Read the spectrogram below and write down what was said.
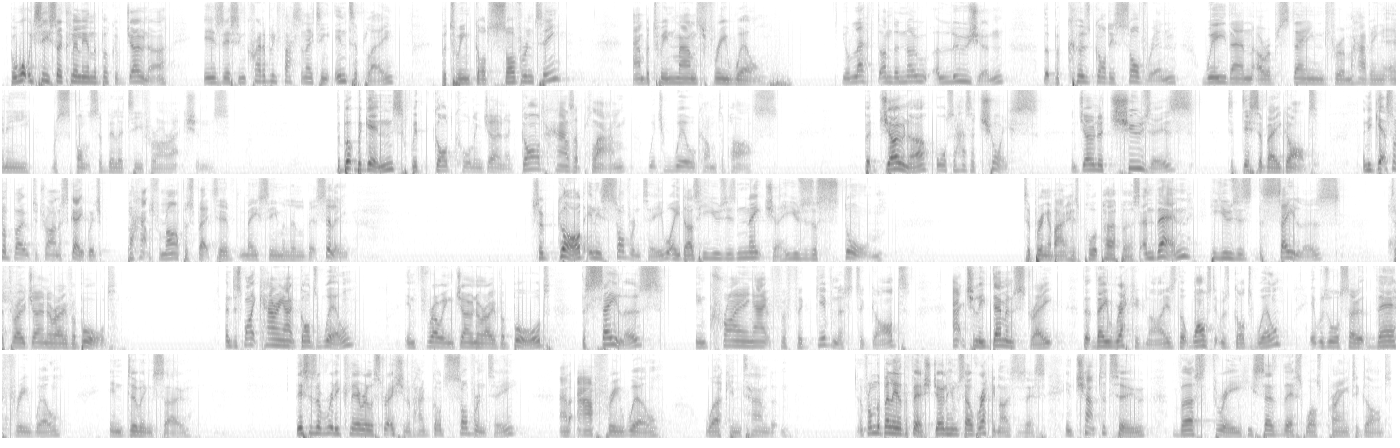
But what we see so clearly in the book of Jonah is this incredibly fascinating interplay between God's sovereignty and between man's free will. You're left under no illusion that because God is sovereign, we then are abstained from having any responsibility for our actions. The book begins with God calling Jonah. God has a plan which will come to pass. But Jonah also has a choice. And Jonah chooses to disobey God. And he gets on a boat to try and escape, which perhaps from our perspective may seem a little bit silly. So, God, in his sovereignty, what he does, he uses nature, he uses a storm to bring about his purpose. And then he uses the sailors to throw Jonah overboard. And despite carrying out God's will in throwing Jonah overboard, the sailors, in crying out for forgiveness to God, actually demonstrate that they recognize that whilst it was God's will, it was also their free will in doing so. This is a really clear illustration of how God's sovereignty and our free will work in tandem. And from the belly of the fish, Jonah himself recognizes this. In chapter 2, verse 3, he says this whilst praying to God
